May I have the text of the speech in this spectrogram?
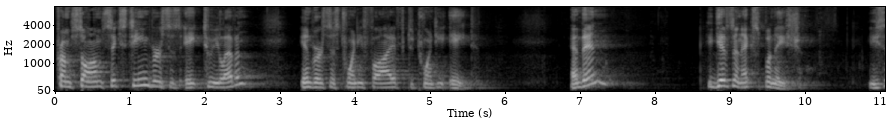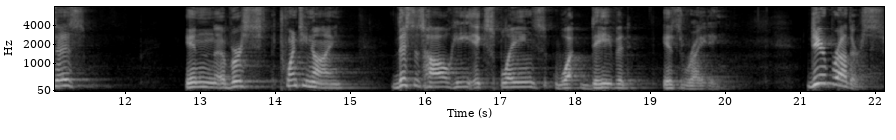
from Psalm 16, verses 8 to 11, in verses 25 to 28. And then he gives an explanation. He says in uh, verse 29, this is how he explains what David is writing. Dear brothers,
